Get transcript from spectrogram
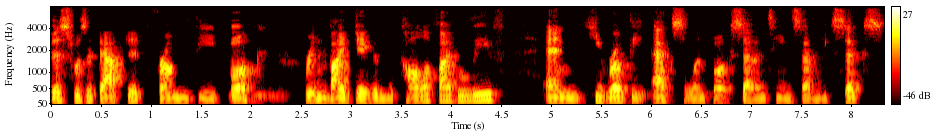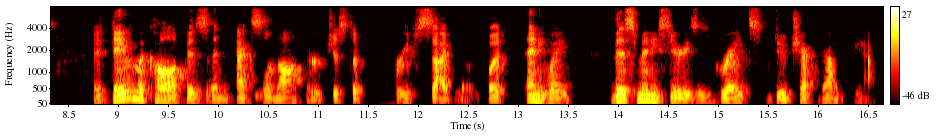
This was adapted from the book written by David McCullough, I believe, and he wrote the excellent book 1776. Uh, David McCullough is an excellent author. Just a brief side note, but anyway, this miniseries is great. Do check it out if you haven't.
